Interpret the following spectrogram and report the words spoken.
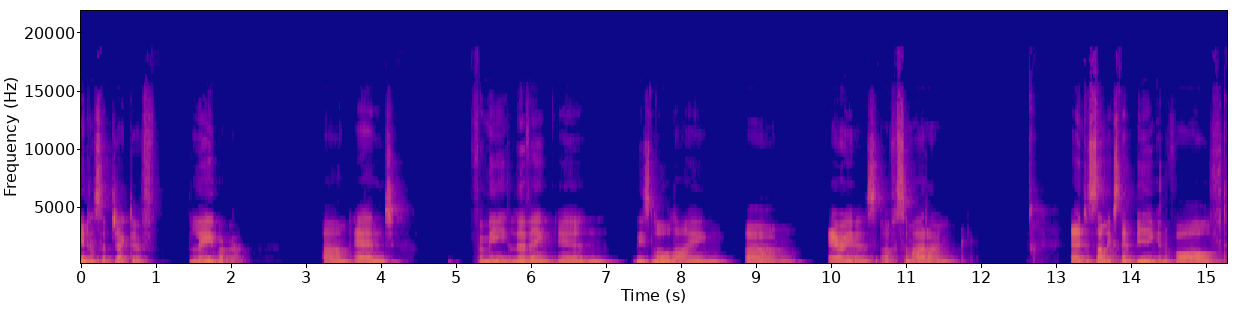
intersubjective labor. Um, and for me living in these low-lying um, areas of Semarang, and to some extent being involved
